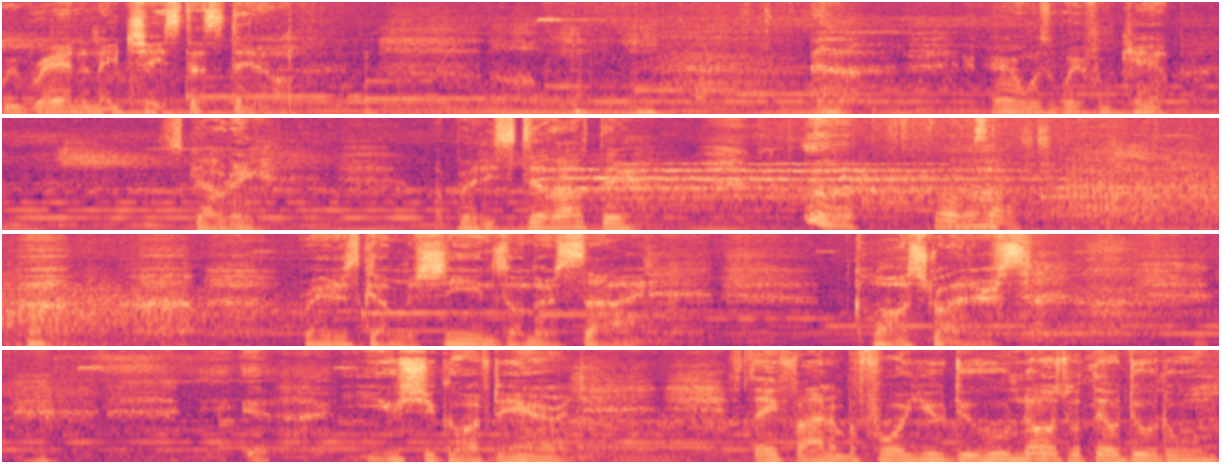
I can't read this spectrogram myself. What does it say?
We ran and they chased us down. Aaron was away from camp. Scouting. I bet he's still out there. What was that? Raiders got machines on their side. Claw Striders. You should go after Aaron. If they find him before you do, who knows what they'll do to him?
